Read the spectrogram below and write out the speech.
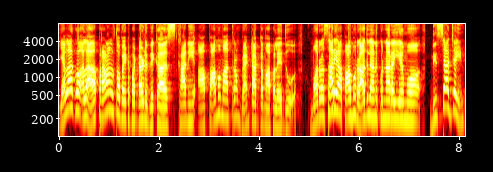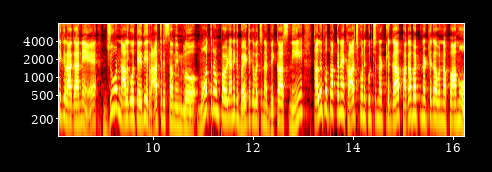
ఎలాగో అలా ప్రాణాలతో బయటపడ్డాడు వికాస్. కానీ ఆ పాము మాత్రం వెంటాడటం ఆపలేదు. మరోసారి ఆ పాము రాదులే అనుకున్నారయ్యేమో డిశ్చార్జ్ అయి ఇంటికి రాగానే జూన్ నాలుగో తేదీ రాత్రి సమయంలో మూత్రం పోయడానికి బయటకు వచ్చిన వికాస్ని తలుపు పక్కనే కాచుకొని కూర్చున్నట్లుగా పగబట్టినట్లుగా ఉన్న పాము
